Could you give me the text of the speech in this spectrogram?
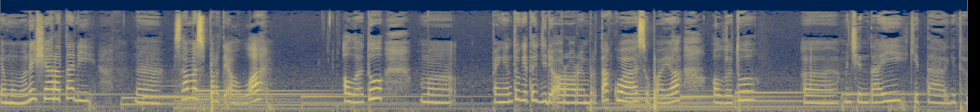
yang memenuhi syarat tadi Nah, sama seperti Allah Allah tuh pengen tuh kita jadi orang-orang yang bertakwa Supaya Allah tuh uh, mencintai kita gitu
